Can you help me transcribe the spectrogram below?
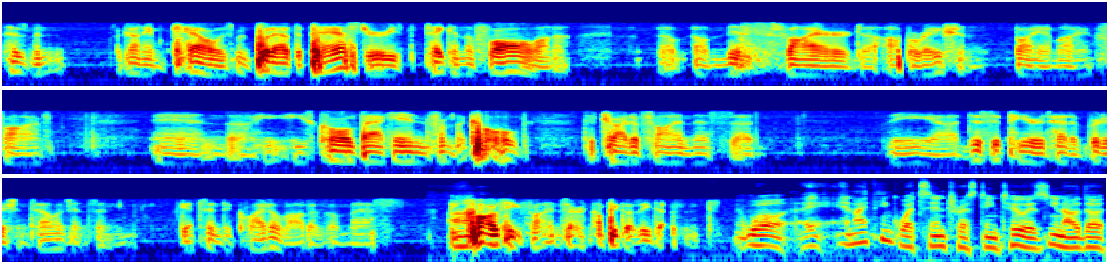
has been a guy named Kell has been put out to pasture. He's taken the fall on a a, a misfired uh, operation by MI5, and uh, he, he's called back in from the cold to try to find this uh, the uh, disappeared head of British intelligence, and gets into quite a lot of a mess uh-huh. because uh, he finds her, not because he doesn't. Well, and I think what's interesting too is you know the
